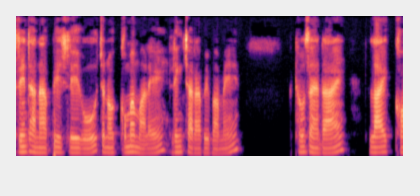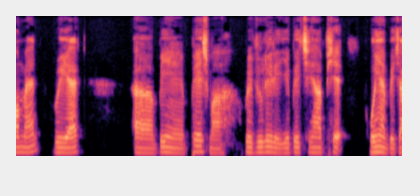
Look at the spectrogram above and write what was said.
သတင်းဌာန page လေးကိုကျွန်တော် comment မှာလည်း link ချထားပေးပါမယ်ထုံးစံအတိုင်း like comment react အာပြီးရင် page မှာ review လေးတွေရေးပေးခြင်းအဖြစ်ဝန်းရံပေးကြ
